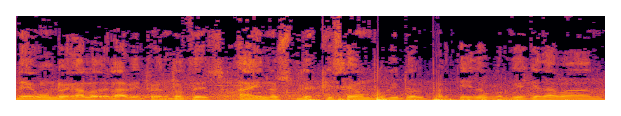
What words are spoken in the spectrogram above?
de un regalo del árbitro, entonces ahí nos desquisea un poquito el partido porque quedaban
